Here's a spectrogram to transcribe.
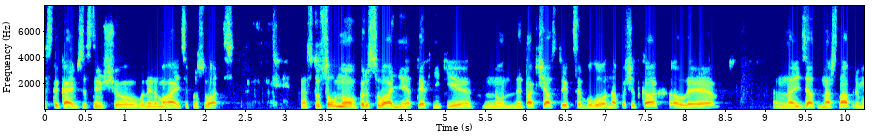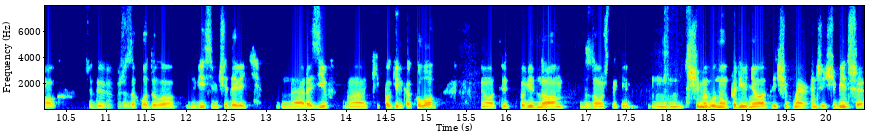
стикаємося з тим, що вони намагаються просуватися. Е, Стосовно пересування техніки, ну не так часто, як це було на початках, але навіть взяти наш напрямок, сюди вже заходило 8 чи 9 разів е, по кілька колон. От, відповідно, знову ж таки, чим ми будемо порівнювати, чи менше, чи більше.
